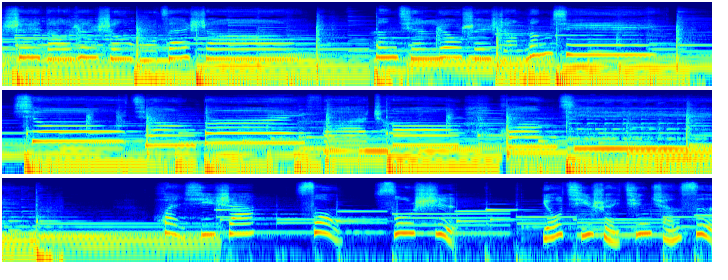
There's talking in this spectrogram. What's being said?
谁道人生无再少，门前流水宋苏轼。游蕲水清泉寺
